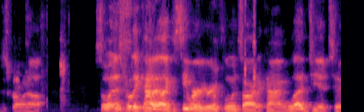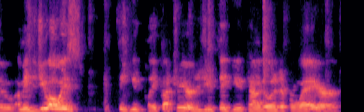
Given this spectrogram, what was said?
just growing up." So it's really kind of like to see where your influence are that kind of led you to. I mean, did you always think you'd play country, or did you think you'd kind of go in a different way, or?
